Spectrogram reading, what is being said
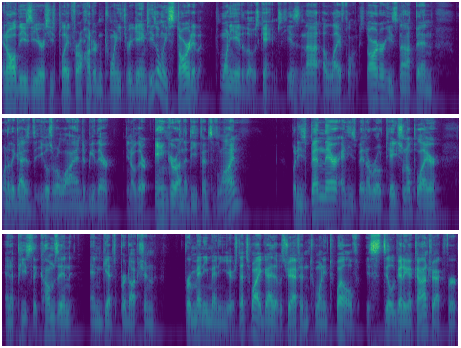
in all these years, he's played for 123 games. He's only started 28 of those games. He is not a lifelong starter. He's not been one of the guys that the Eagles rely on to be their, you know, their anchor on the defensive line. But he's been there and he's been a rotational player and a piece that comes in and gets production for many, many years. That's why a guy that was drafted in 2012 is still getting a contract for,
